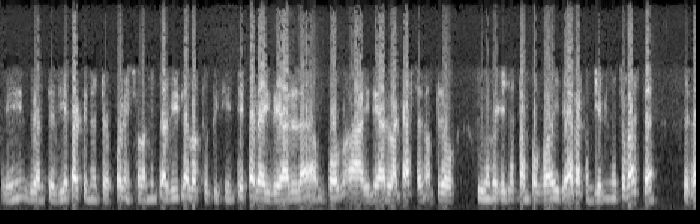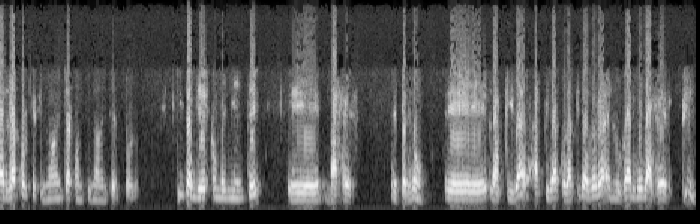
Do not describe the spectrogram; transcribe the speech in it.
¿eh? durante el día para que no entre polen, solamente abrirla lo suficiente para airearla un poco, airear la casa, ¿no? Pero una vez que ya está un poco aireada, con 10 minutos basta, cerrarla porque si no entra continuamente el polvo y también es conveniente eh, barrer, perdón, eh, la aspirar, aspirar con la aspiradora en lugar de barrer,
